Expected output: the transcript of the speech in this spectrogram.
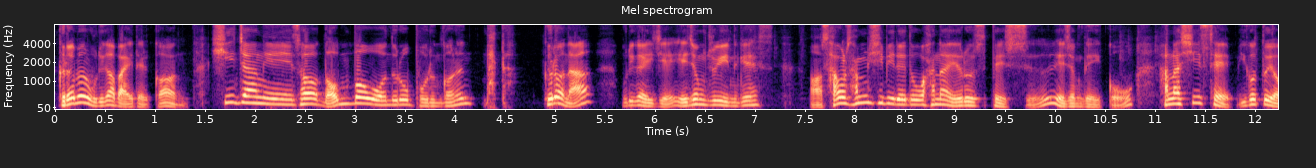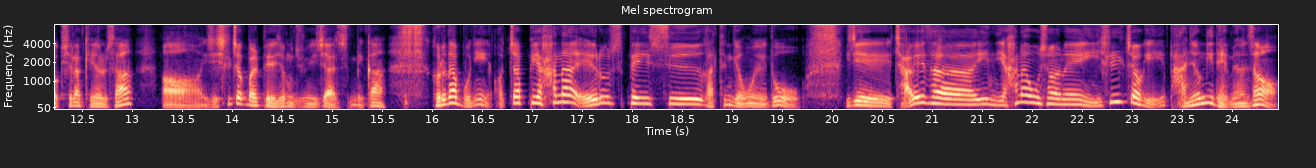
그러면 우리가 봐야 될 건 시장에서 넘버 원으로 보는 거는 맞다. 그러나 우리가 이제 예정 중에 있는 게 어, 4월 30일에도 하나 에어로스페이스 예정돼 있고 하나 시스템 이것도 역시나 계열사 어, 이제 실적 발표 예정 중이지 않습니까? 그러다 보니 어차피 하나 에어로스페이스 같은 경우에도 이제 자회사인 이 하나오션의 이 실적이 반영이 되면서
